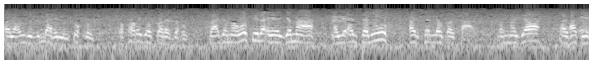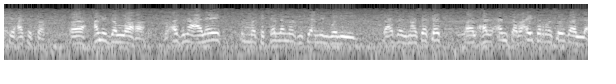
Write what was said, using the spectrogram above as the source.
قال أعوذ بالله من تخرج فخرج وطرده. بعدما وصل إلى الجماعة اللي أرسلوه أرسل له قال تعال لما جاء قال هات نصيحتك. فحمد الله وأثنى عليه ثم تكلم في شأن الوليد. بعد ما سكت قال هل أنت رأيت الرسول؟ قال لا.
